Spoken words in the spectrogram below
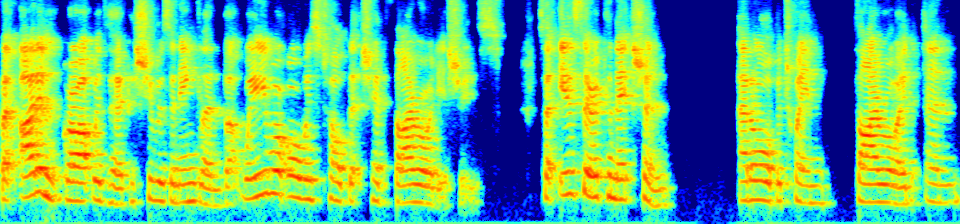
But I didn't grow up with her because she was in England. But we were always told that she had thyroid issues. So is there a connection at all between thyroid and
